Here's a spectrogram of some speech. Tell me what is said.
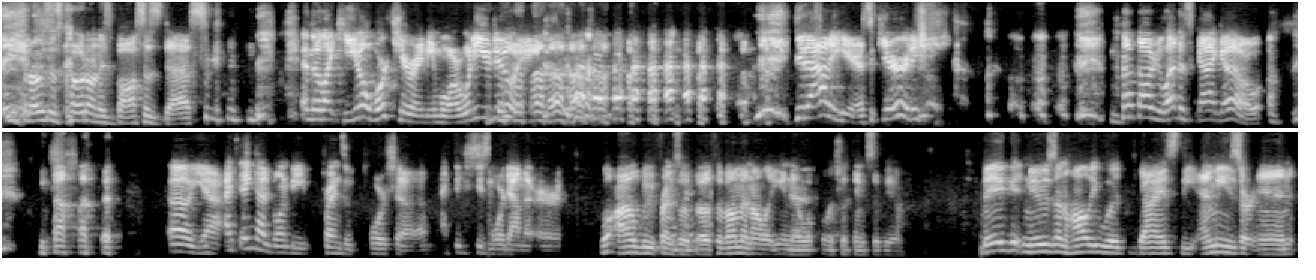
He throws his coat on his boss's desk. and they're like, "You don't work here anymore. What are you doing? Get out of here, security." I thought you let this guy go. Oh yeah, I think I'd want to be friends with Portia. I think she's more down to earth. well, I'll be friends with both of them, and I'll let you know what Portia thinks of you. Big news in Hollywood, guys. The Emmys are in.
